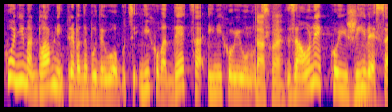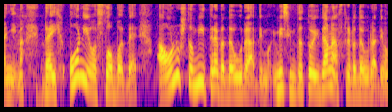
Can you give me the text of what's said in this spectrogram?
ko njima glavni treba da bude u obuci? Njihova deca i njihovi unuci. Za one koji žive sa njima. Da ih oni oslobode. A ono što mi treba da uradimo, mislim da to i danas treba da uradimo,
